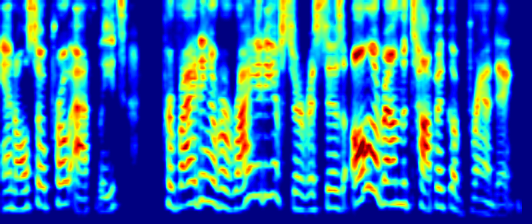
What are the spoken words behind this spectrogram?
and also pro athletes, providing a variety of services all around the topic of branding.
